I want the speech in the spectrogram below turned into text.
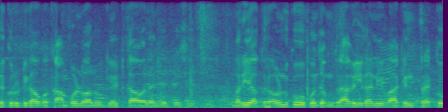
సెక్యూరిటీగా ఒక కాంపౌండ్ వాళ్ళు గేట్ కావాలని చెప్పేసి మరి ఆ గ్రౌండ్కు కొంచెం గ్రావిల్ కానీ వాకింగ్ ట్రాక్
